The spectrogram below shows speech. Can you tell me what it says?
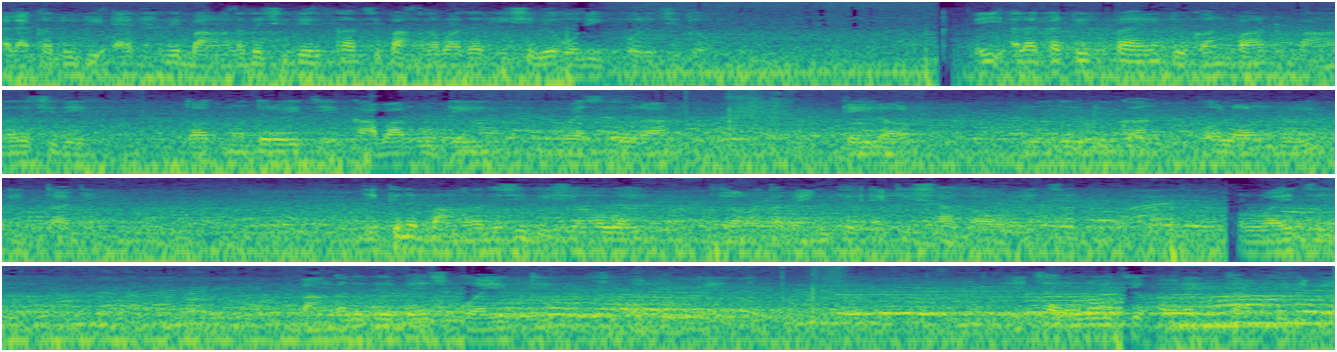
এলাকা দুটি একসাথে বাংলাদেশিদের কাছে বাংলা বাজার হিসেবে অধিক পরিচিত। এই এলাকাটির প্রায় দোকানপাট বাংলাদেশিদের তন্মধ্যে রয়েছে কাবার হোটেল, রেস্তোরাঁ, টেইলর মুদির দোকান ও লন্ড্রি ইত্যাদি। এখানে বাংলাদেশি বেশি হওয়ায় জনতা ব্যাংকের একটি শাখাও রয়েছে। রয়েছে বাঙালিদের বেশ কয়েকটি সুপারমার্কেট। এছাড়াও রয়েছে অনেক চাকরিজীবী।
